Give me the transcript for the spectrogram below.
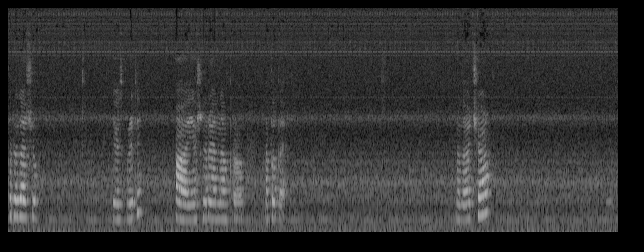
Передачу. Я відкритий? А, я ж граю на про на ПП. Передача.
